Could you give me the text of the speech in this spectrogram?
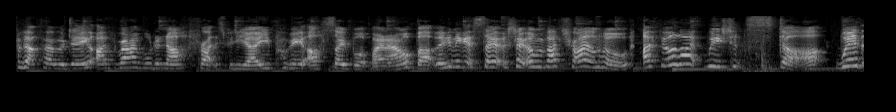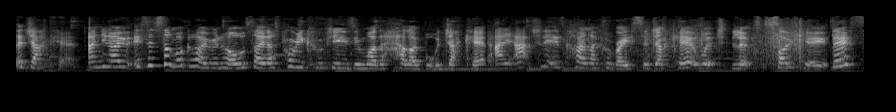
without further ado, I've rambled enough throughout this video. You probably are so bored by now, but we're going to get so, straight on with our try on haul. I feel like we should start with a jacket. And you know, it's a summer clothing haul, so that's probably confusing why the hell I bought a jacket. And it actually is kind of like a racer jacket, which looks so cute. This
